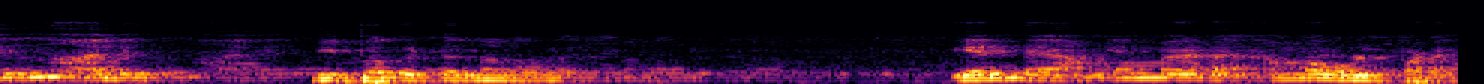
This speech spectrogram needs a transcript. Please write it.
എന്നാലും ഇപ്പൊ കിട്ടുന്ന എന്റെ അമ്മമ്മയുടെ അമ്മ ഉൾപ്പെടെ.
